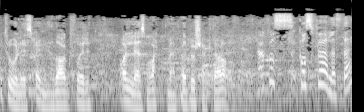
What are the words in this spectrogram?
utrolig spennende dag for alle som har vært med på det prosjektet her. da. Ja, hvordan, hvordan føles det?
